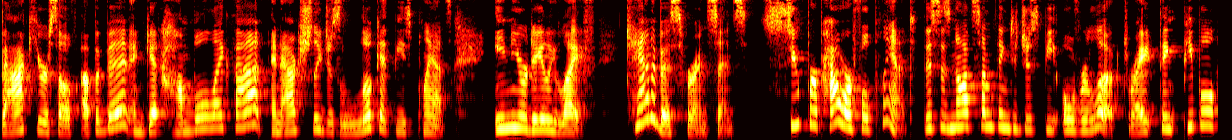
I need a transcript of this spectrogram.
back yourself up a bit and get humble like that and actually just look at these plants in your daily life, cannabis, for instance, super powerful plant. This is not something to just be overlooked, right? Think people,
